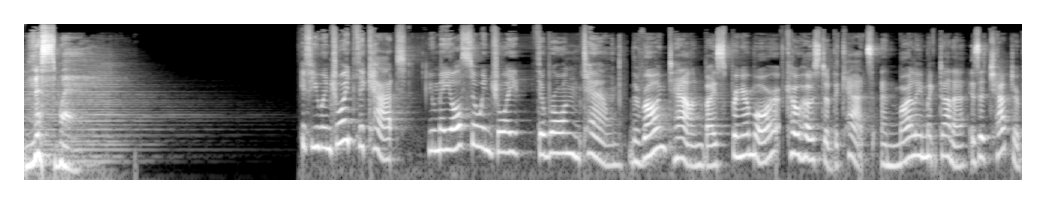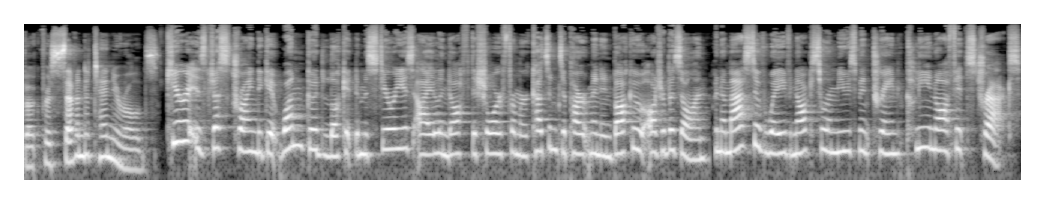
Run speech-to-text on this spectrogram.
this way. If you enjoyed The Cats, you may also enjoy The Wrong Town. The Wrong Town by Springer Moore, co host of The Cats, and Marley McDonough, is a chapter book for 7 to 10 year olds. Kira is just trying to get one good look at the mysterious island off the shore from her cousin's apartment in Baku, Azerbaijan, when a massive wave knocks her amusement train clean off its tracks.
